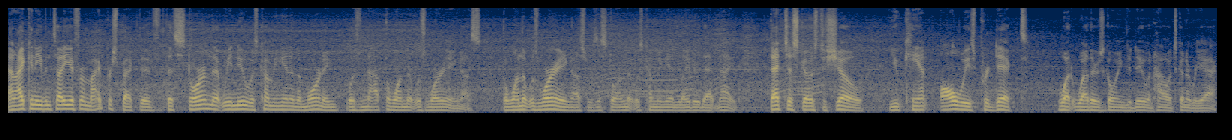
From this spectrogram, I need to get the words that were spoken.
And I can even tell you from my perspective, the storm that we knew was coming in in the morning was not the one that was worrying us. The one that was worrying us was the storm that was coming in later that night. That just goes to show you can't always predict what weather's going to do and how it's going to react.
